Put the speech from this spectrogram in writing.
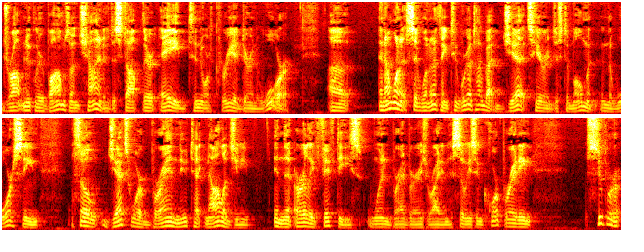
drop nuclear bombs on China to stop their aid to North Korea during the war. Uh, and I want to say one other thing, too. We're going to talk about jets here in just a moment in the war scene. So, jets were brand new technology in the early 50s when Bradbury's writing this. So, he's incorporating super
